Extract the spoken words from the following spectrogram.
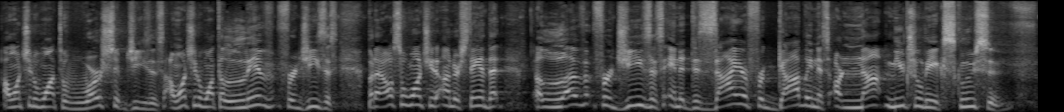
I want you to want to worship Jesus. I want you to want to live for Jesus. But I also want you to understand that a love for Jesus and a desire for godliness are not mutually exclusive.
